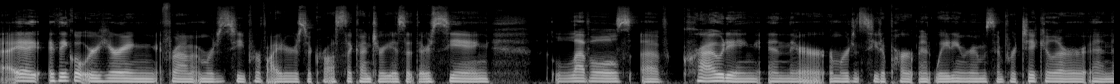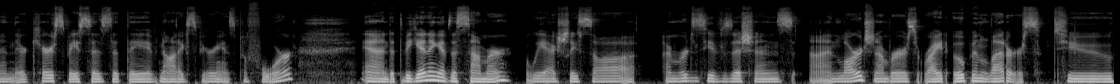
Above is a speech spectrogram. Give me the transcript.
I, I think what we're hearing from emergency providers across the country is that they're seeing levels of crowding in their emergency department waiting rooms in particular and in their care spaces that they have not experienced before. And at the beginning of the summer, we actually saw emergency physicians uh, in large numbers write open letters to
